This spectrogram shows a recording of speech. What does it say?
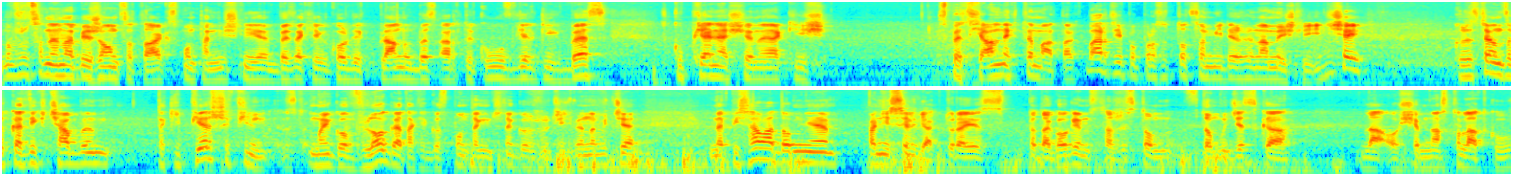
no, wrzucane na bieżąco, tak, spontanicznie, bez jakiegokolwiek planu, bez artykułów wielkich, bez skupiania się na jakichś specjalnych tematach, bardziej po prostu to, co mi leży na myśli. I dzisiaj, korzystając z okazji, chciałbym taki pierwszy film z mojego vloga takiego spontanicznego wrzucić. Mianowicie napisała do mnie pani Sylwia, która jest pedagogiem, stażystą w domu dziecka dla 18-latków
